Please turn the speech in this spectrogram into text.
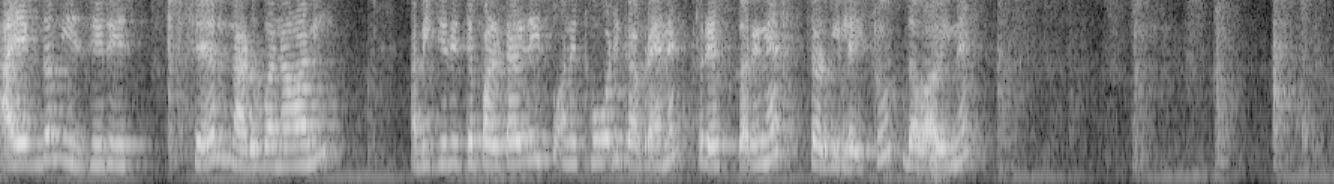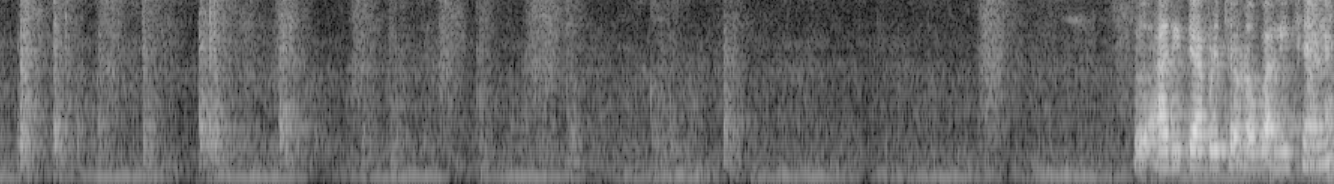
આ એકદમ ઇઝી રીત છે, લાડુ બનાવવાની. આ બીજી રીતે પલટાવી દઈશું અને થોડીક આપણે એને પ્રેસ કરીને ચડવી લઈશું દબાવીને. આ રીતે આપણે ચડવવાની છે એને.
